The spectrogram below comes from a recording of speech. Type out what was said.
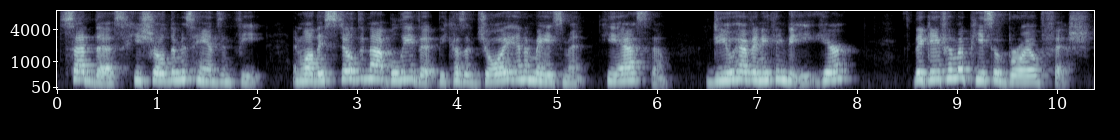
said this, he showed them his hands and feet. And while they still did not believe it because of joy and amazement, he asked them, Do you have anything to eat here? They gave him a piece of broiled fish,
